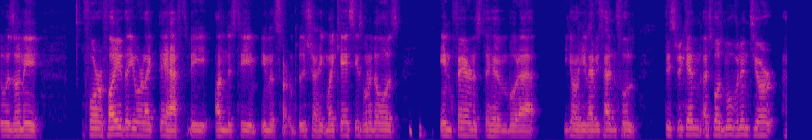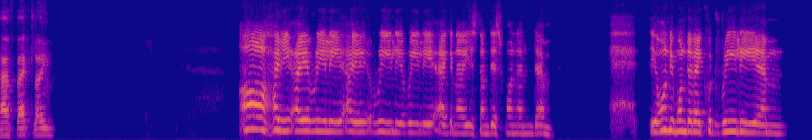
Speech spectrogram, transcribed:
was only four or five that you were like they have to be on this team in a certain position. I think Mike Casey is one of those. In fairness to him, but uh, you know he'll have his hands full this weekend. I suppose moving into your half back line. Oh, I, I really, I really, really agonized on this one, and um, the only one that I could really um,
